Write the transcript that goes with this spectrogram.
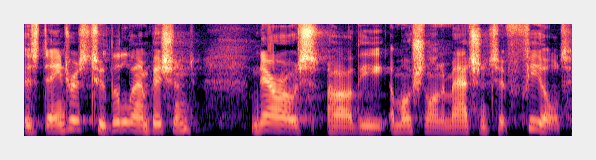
is dangerous, too little ambition narrows uh, the emotional and imaginative field.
